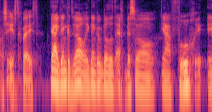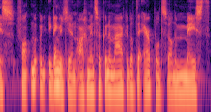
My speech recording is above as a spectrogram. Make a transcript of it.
als eerst geweest. Ja, ik denk het wel. Ik denk ook dat het echt best wel ja, vroeg is. Van, ik denk dat je een argument zou kunnen maken dat de AirPods wel de meest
